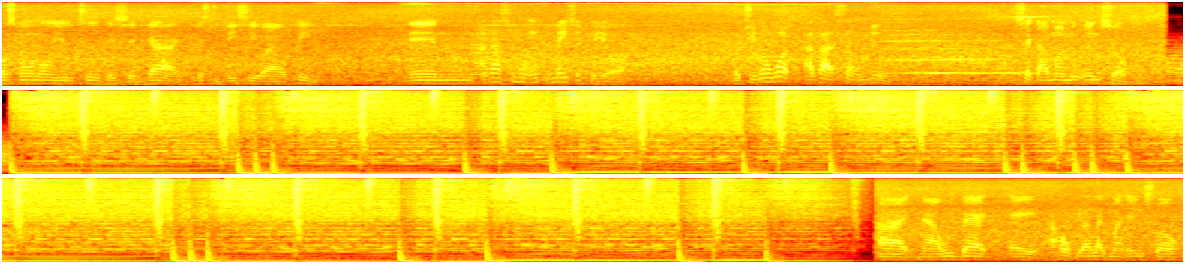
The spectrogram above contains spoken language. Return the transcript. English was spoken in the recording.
What's going on YouTube? It's your guy, Mr. DCYOP. And I got some more information for y'all. But you know what? I got something new. Check out my new intro. Alright, now we back. Hey, I hope y'all like my intro.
